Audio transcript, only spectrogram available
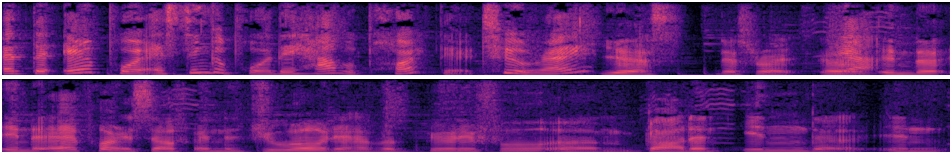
at the airport at Singapore, they have a park there too, right? Yes, that's right. Uh, Yeah. In the in the airport itself, in the Jewel, they have a beautiful um, garden in the in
